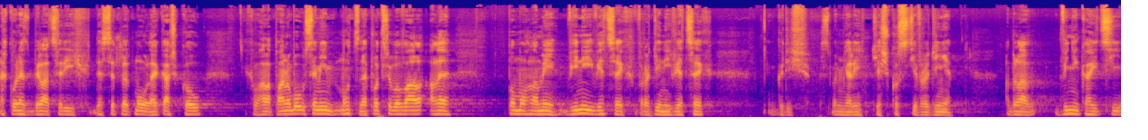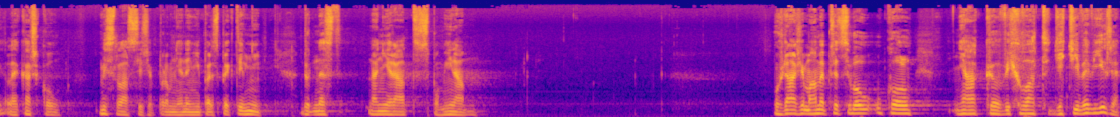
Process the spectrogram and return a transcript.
Nakonec byla celých deset let mou lékařkou Chvála pánovou jsem jí moc nepotřeboval, ale pomohla mi v jiných věcech, v rodinných věcech, když jsme měli těžkosti v rodině. A byla vynikající lékařkou. Myslela si, že pro mě není perspektivní. Dodnes na ní rád vzpomínám. Možná, že máme před sebou úkol nějak vychovat děti ve víře.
